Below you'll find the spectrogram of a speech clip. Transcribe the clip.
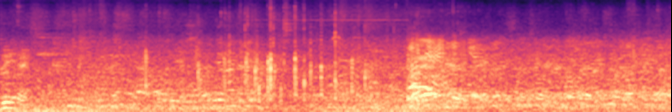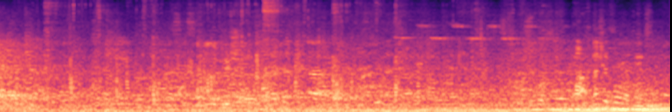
Very nice. Наши полотенца.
